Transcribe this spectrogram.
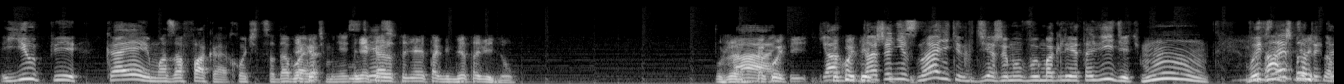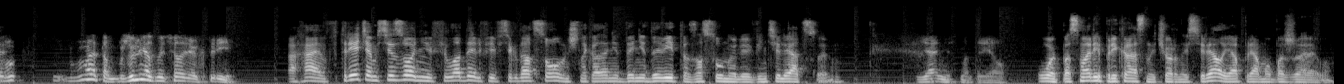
Yippee-ki-yay, motherfucker, хочется Мне, добавить мне, мне здесь. кажется, я это где-то видел. Уже А, какой-то... Я какой-то даже не знаю, Никит, где же мы, вы могли это видеть. М, Вы а, знаешь, точно, это- в, в этом, «Железный человек 3». Ага, в третьем сезоне в Филадельфии всегда солнечно, когда они Дэнни Девита засунули в вентиляцию. Я не смотрел. Ой, посмотри, прекрасный черный сериал, я прям обожаю его.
